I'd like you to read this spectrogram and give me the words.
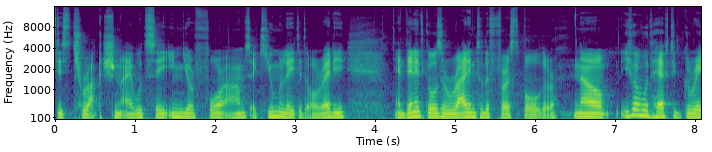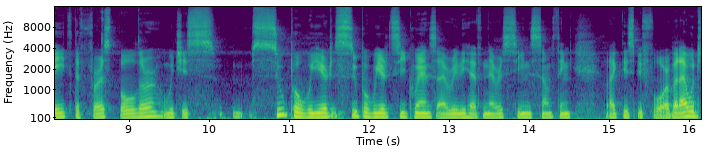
destruction I would say in your forearms accumulated already and then it goes right into the first boulder. Now, if I would have to grade the first boulder, which is super weird, super weird sequence, I really have never seen something like this before, but I would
